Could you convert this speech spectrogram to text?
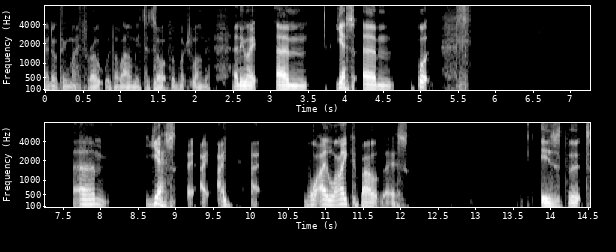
I don't think my throat would allow me to talk for much longer. Anyway, um, yes, um, but Um, yes, I, I, I, what I like about this is that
